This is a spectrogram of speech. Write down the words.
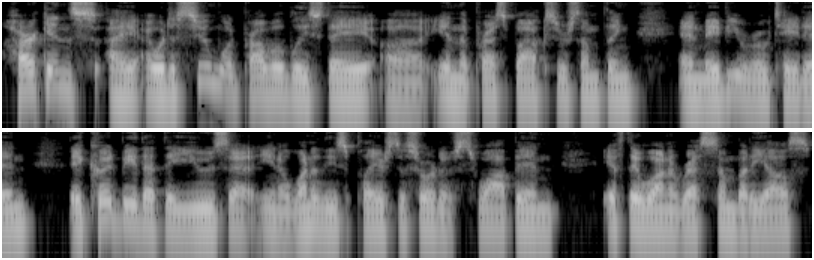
Harkins, I, I, would assume, would probably stay uh, in the press box or something, and maybe rotate in. It could be that they use uh, you know one of these players to sort of swap in if they want to rest somebody else.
